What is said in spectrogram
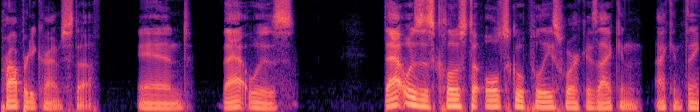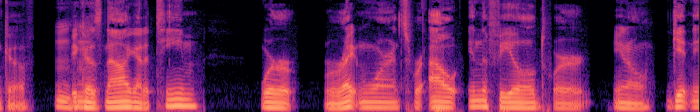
property crime stuff. And that was that was as close to old school police work as I can I can think of Mhm. because now I got a team. We're we're writing warrants. We're out in the field. We're you know getting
